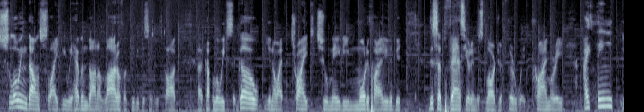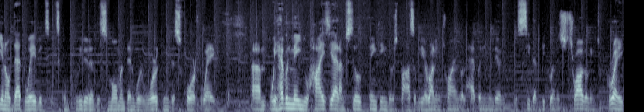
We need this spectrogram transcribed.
slowing down slightly. We haven't done a lot of activities since we've talked a couple of weeks ago. You know, I've tried to maybe modify a little bit this advance here in this larger third wave primary. I think, you know, that wave, it's, it's completed at this moment and we're working this fourth wave. Um, we haven't made new highs yet. I'm still thinking there's possibly a running triangle happening in there. You can see that Bitcoin is struggling to break.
